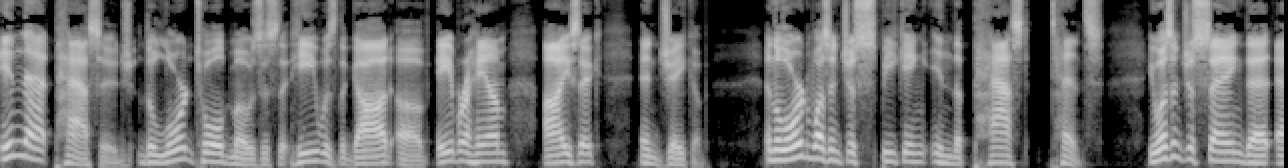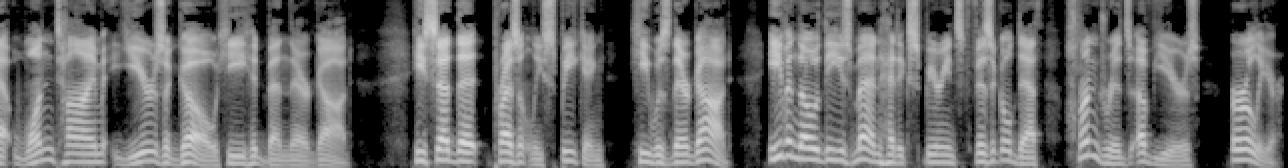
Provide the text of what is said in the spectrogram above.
in that passage, the Lord told Moses that he was the God of Abraham, Isaac, and Jacob. And the Lord wasn't just speaking in the past tense. He wasn't just saying that at one time years ago he had been their God. He said that, presently speaking, he was their God, even though these men had experienced physical death hundreds of years earlier.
